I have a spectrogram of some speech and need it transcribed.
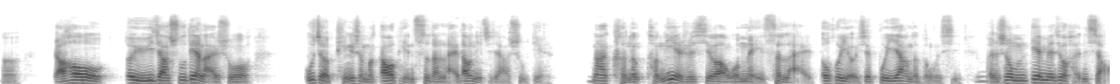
啊。然后对于一家书店来说，读者凭什么高频次的来到你这家书店？那可能肯定也是希望我每一次来都会有一些不一样的东西。本身我们店面就很小，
